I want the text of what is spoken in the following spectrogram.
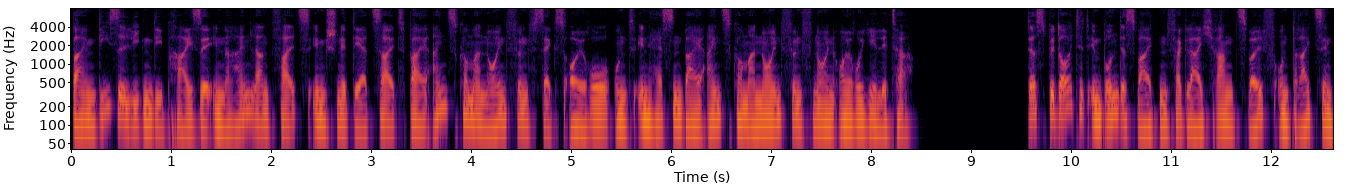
Beim Diesel liegen die Preise in Rheinland-Pfalz im Schnitt derzeit bei 1,956 Euro und in Hessen bei 1,959 Euro je Liter. Das bedeutet im bundesweiten Vergleich Rang 12 und 13.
